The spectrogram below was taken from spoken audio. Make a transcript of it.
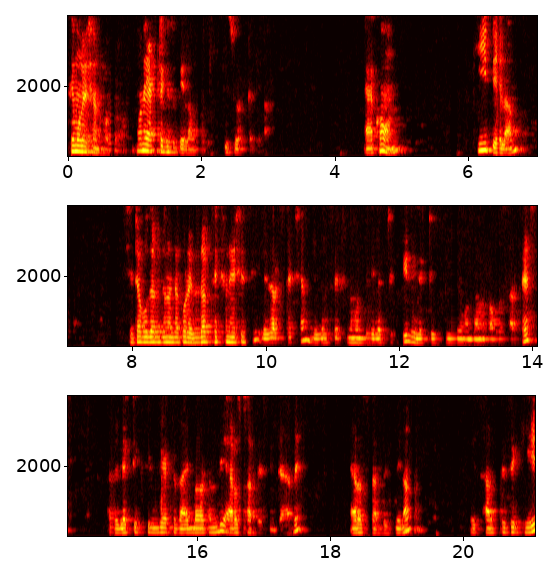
সিমুলেশন হলো। মানে একটা কিছু পেলাম, কিছু একটা পেলাম। এখন কি পেলাম? সেটা বোঝার জন্য দেখো রেজাল্ট সেকশনে এসেছি। রেজাল্ট সেকশন রেজাল্ট সেকশনের মধ্যে ইলেকট্রিক ফিল্ড ইলেকট্রিক ফিল্ডের মধ্যে আমরা পাবো সারফেস আর ইলেকট্রিক ফিল্ডে একটা রাইট বাটন দিয়ে অ্যারো সারফেস নিতে হবে। অ্যারো সারফেস নিলাম এই সারফেসে গিয়ে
